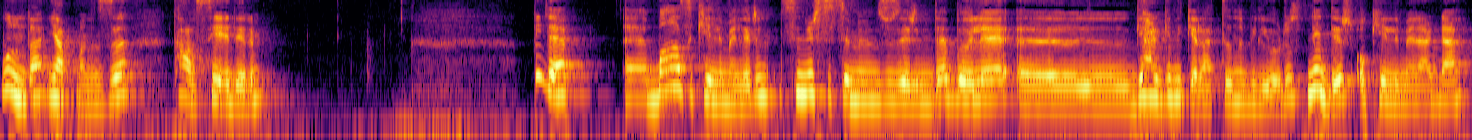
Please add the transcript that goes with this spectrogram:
Bunu da yapmanızı tavsiye ederim. Bir de e, bazı kelimelerin sinir sistemimiz üzerinde böyle e, gerginlik yarattığını biliyoruz. Nedir o kelimelerden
